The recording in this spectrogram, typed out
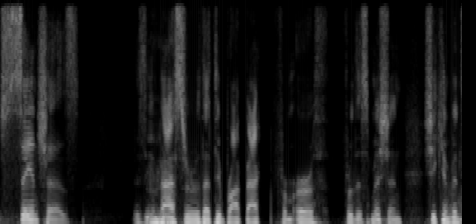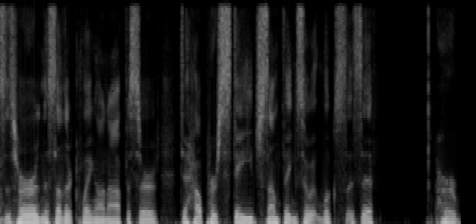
Sanchez is the Mhm. ambassador that they brought back from Earth for this mission. She convinces her and this other Klingon officer to help her stage something so it looks as if her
